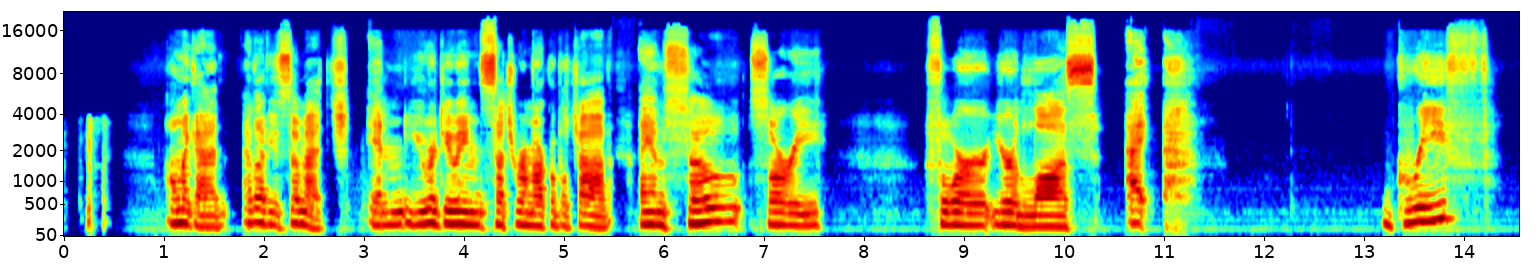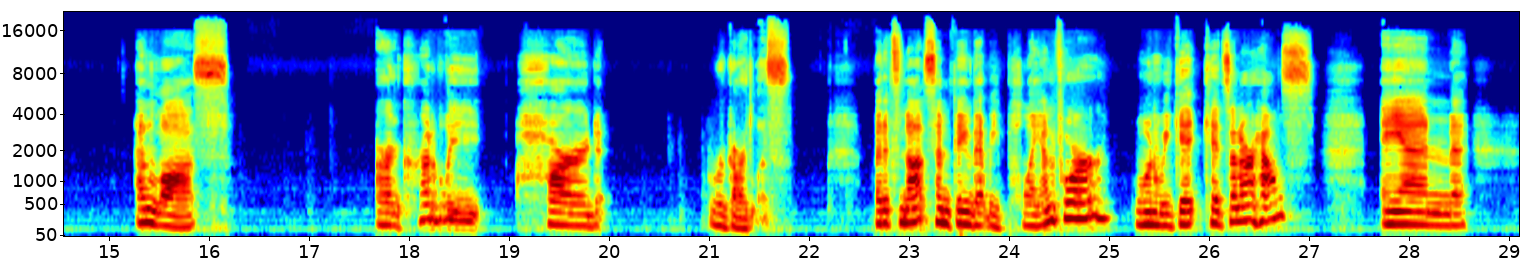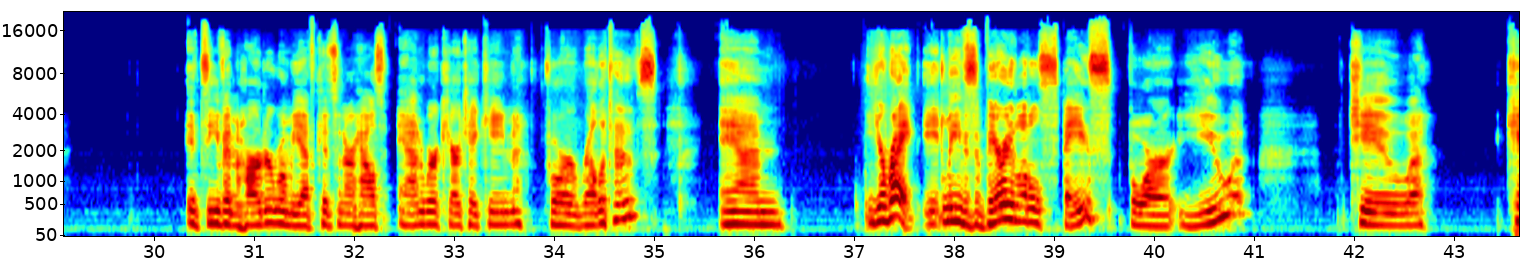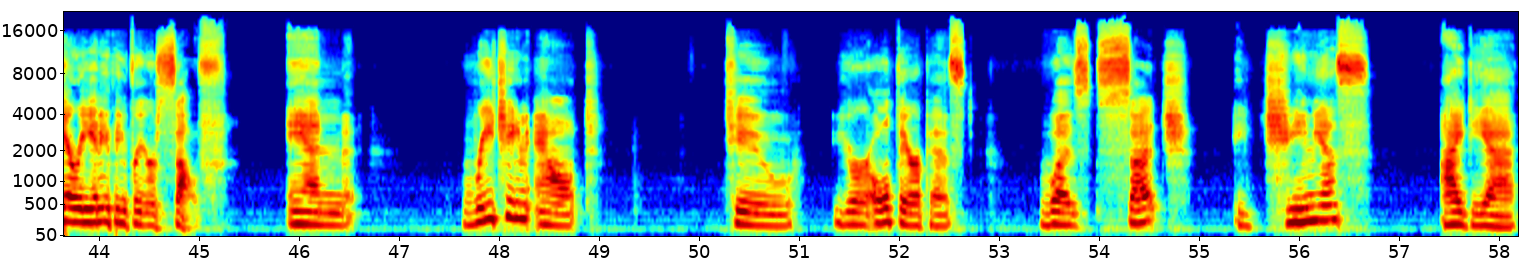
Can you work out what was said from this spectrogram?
Oh my God, I love you so much. And you are doing such a remarkable job. I am so sorry for your loss. I grief and loss are incredibly hard regardless but it's not something that we plan for when we get kids in our house. And it's even harder when we have kids in our house and we're caretaking for relatives. And you're right, it leaves very little space for you to carry anything for yourself. And reaching out to your old therapist was such a genius idea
